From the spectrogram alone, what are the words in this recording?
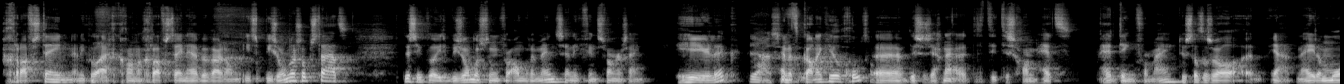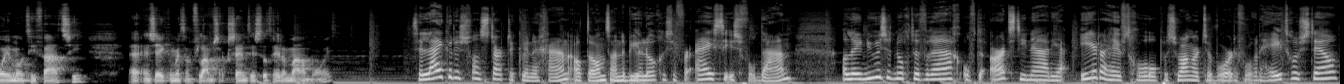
grafsteen. En ik wil eigenlijk gewoon een grafsteen hebben waar dan iets bijzonders op staat. Dus ik wil iets bijzonders doen voor andere mensen. En ik vind zwanger zijn heerlijk. Ja, en dat kan ik heel goed. Uh, dus ze zegt, nou, dit, dit, is gewoon het, het ding voor mij. Dus dat was wel een, ja, een hele mooie motivatie. Uh, en zeker met een Vlaams accent is dat helemaal mooi. Ze lijken dus van start te kunnen gaan, althans aan de biologische vereisten is voldaan. Alleen nu is het nog de vraag of de arts die Nadia eerder heeft geholpen zwanger te worden voor een heterostel,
